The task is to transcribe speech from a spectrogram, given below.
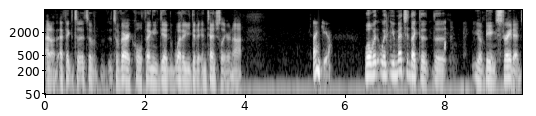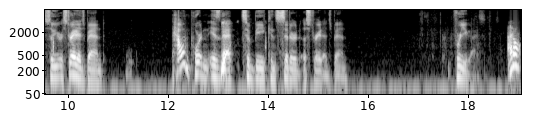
I don't. I think it's a it's a it's a very cool thing you did, whether you did it intentionally or not. Thank you. Well, with, with you mentioned like the the you know being straight edge. So you're a straight edge band. How important is that to be considered a straight edge band for you guys? I don't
